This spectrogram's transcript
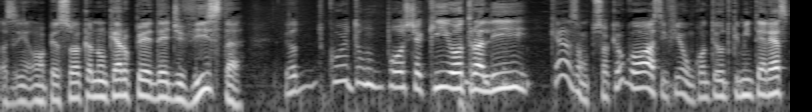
assim, uma pessoa que eu não quero perder de vista, eu curto um post aqui, outro ali, que é uma pessoa que eu gosto, enfim, um conteúdo que me interessa.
